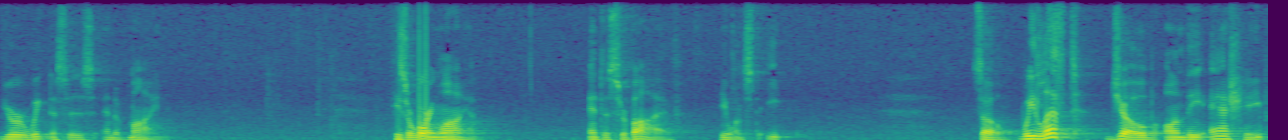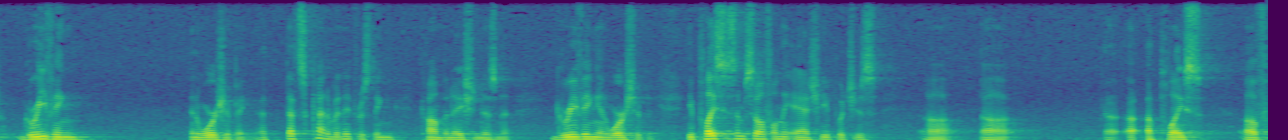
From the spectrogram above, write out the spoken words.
your weaknesses and of mine. He's a roaring lion. And to survive, he wants to eat. So we left Job on the ash heap, grieving and worshiping. That, that's kind of an interesting combination, isn't it? Grieving and worshiping. He places himself on the ash heap, which is uh, uh, a, a, place of,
